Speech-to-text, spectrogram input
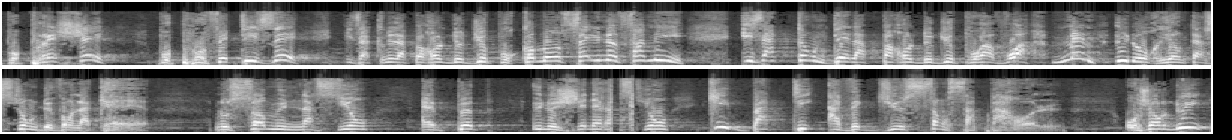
pour prêcher, pour prophétiser. Ils attendaient la parole de Dieu pour commencer une famille. Ils attendaient la parole de Dieu pour avoir même une orientation devant la guerre. Nous sommes une nation, un peuple, une génération qui bâtit avec Dieu sans sa parole. Aujourd'hui,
